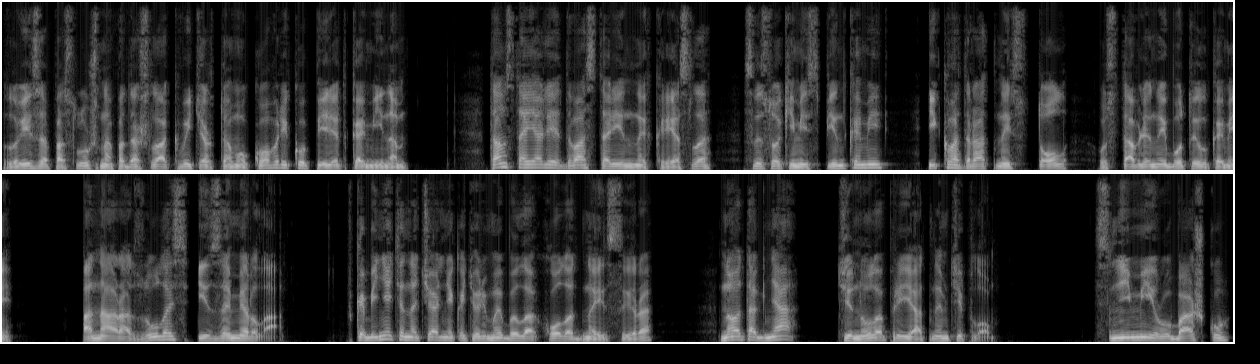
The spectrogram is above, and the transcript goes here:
Луиза послушно подошла к вытертому коврику перед камином. Там стояли два старинных кресла с высокими спинками и квадратный стол, уставленный бутылками. Она разулась и замерла. В кабинете начальника тюрьмы было холодно и сыро, но от огня тянуло приятным теплом. «Сними рубашку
